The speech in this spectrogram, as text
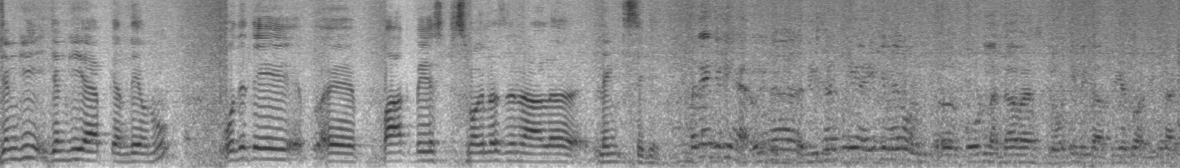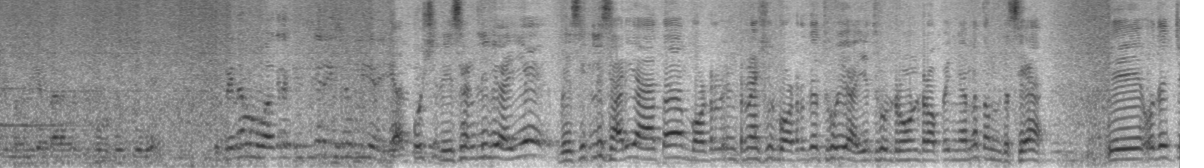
ਜੰਗੀ ਜੰਗੀ ਐਪ ਕਹਿੰਦੇ ਉਹਨੂੰ। ਉਹਦੇ ਤੇ ਅਹ, ਪਾਕ ਬੇਸਡ ਸਮਗਲਰਸ ਦੇ ਨਾਲ ਲਿੰਕਡ ਸੀਗੇ। ਸਰ ਇਹ ਜਿਹੜੀ ਹੈਰੋਇਨ ਰੀਸੈਂਟਲੀ ਆਈ ਜਿਵੇਂ ਹੁਣ ਕੋਡ ਲੱਗਾ ਹੋਇਆ ਸਿਕਿਉਰਿਟੀ ਵੀ ਕਾਫੀ ਹੈ ਤੁਹਾਡੀ ਨਾਟੀ ਬੰਦੀ ਹੈ ਪੈਰਾ ਵਿੱਚ ਫੋਟੋਸ ਵੀ ਨੇ ਤੇ ਪਹਿਲਾਂ ਮੰਗਵਾ ਕੇ ਰੱਖੀ ਸੀ ਰੀਸੈਂਟਲੀ ਆਈ ਯਾਰ ਕੁਝ ਰੀਸੈਂਟਲੀ ਵੀ ਆਈ ਹੈ। ਬੇਸਿਕਲੀ ਸਾਰੀ ਆ ਤਾਂ ਬਾਰਡਰ ਇੰਟਰਨੈਸ਼ਨਲ ਬਾਰਡਰ ਦੇ ਥਰੂ ਹੀ ਆਈ ਹੈ ਥਰੂ ਡਰੋਨ ਡ੍ਰੌਪਿੰਗ ਹੈ। ਮੈਂ ਤੁਹਾਨੂੰ ਦੱਸਿਆ। ਕਿ ਉਹਦੇ ਚ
